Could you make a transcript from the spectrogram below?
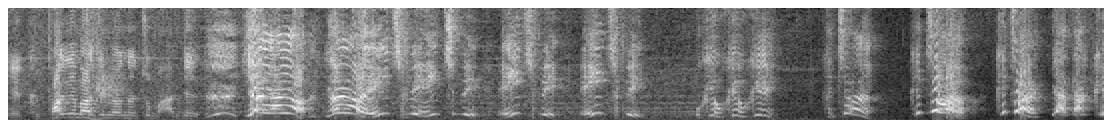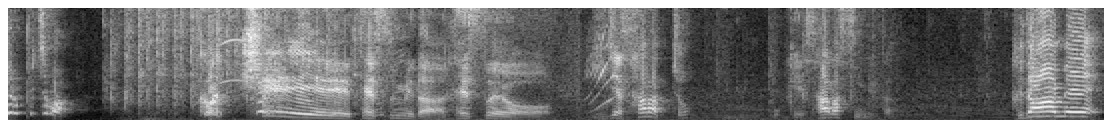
예, 급하게 맞으면은 좀 안 돼. 야 야 야! 야 야! HP! HP! HP! HP! 오케이, 오케이, 오케이. 괜찮아요. 괜찮아요. 괜찮아요. 야, 나 괴롭히지 마! 그렇지! 됐습니다. 됐어요. 이제 살았죠? 오케이, 살았습니다. 그 다음에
